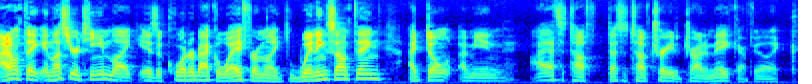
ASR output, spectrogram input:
I don't think unless your team like is a quarterback away from like winning something, I don't. I mean, I, that's a tough. That's a tough trade to try to make. I feel like.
